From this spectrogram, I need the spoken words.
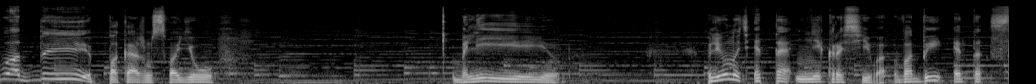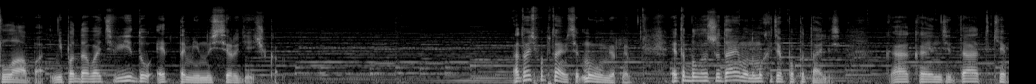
Воды! Покажем свою... Блин. Плюнуть это некрасиво. Воды это слабо. Не подавать виду это минус сердечко. А давайте попытаемся. Мы умерли. Это было ожидаемо, но мы хотя бы попытались. Кандидатки.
